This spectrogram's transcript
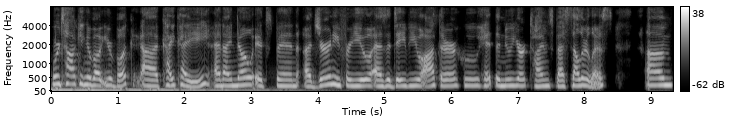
we're talking about your book, uh, Kaikeyi, and I know it's been a journey for you as a debut author who hit the New York Times bestseller list. Um,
